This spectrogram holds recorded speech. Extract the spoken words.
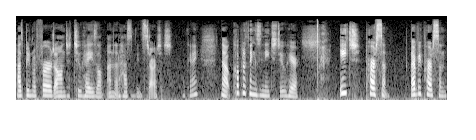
has been referred on to Hazel and it hasn't been started. Okay. Now, a couple of things you need to do here. Each person, every person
